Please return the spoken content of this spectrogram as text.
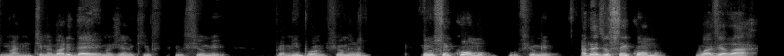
não tinha a menor ideia, imagina, que o, que o filme, para mim, pô, o filme era. Eu não sei como o filme Aliás, eu sei como. O Avelar,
